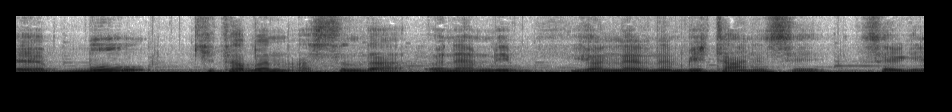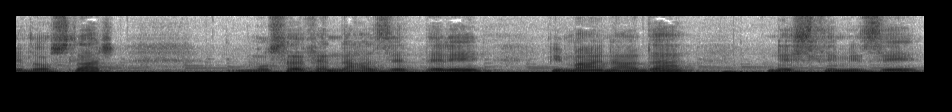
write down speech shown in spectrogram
e, bu kitabın aslında önemli yönlerinden bir tanesi sevgili dostlar. Musa Efendi Hazretleri bir manada neslimizi,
